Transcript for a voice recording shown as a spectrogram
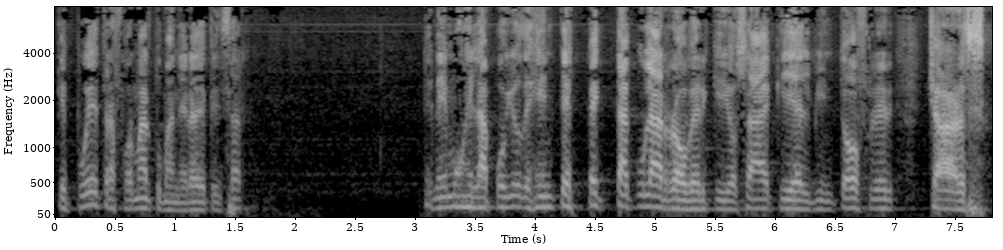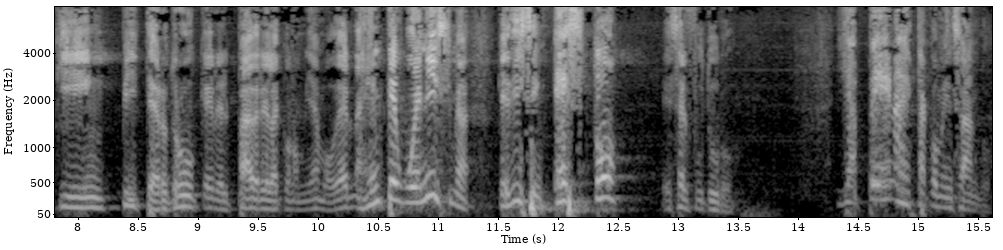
que puede transformar tu manera de pensar. Tenemos el apoyo de gente espectacular, Robert Kiyosaki, Elvin Toffler, Charles King, Peter Drucker, el padre de la economía moderna, gente buenísima que dicen, esto es el futuro. Y apenas está comenzando.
